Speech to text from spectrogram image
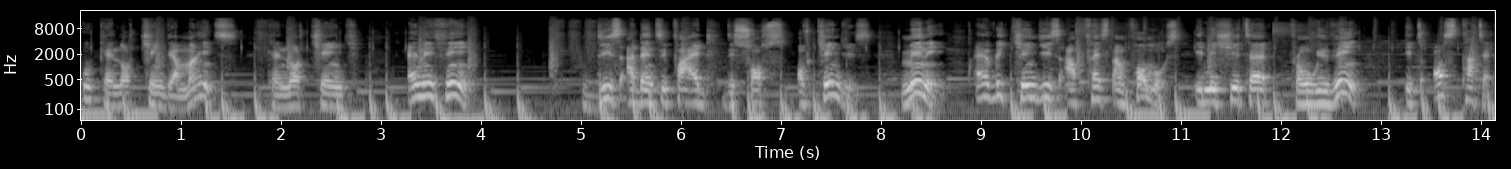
who cannot change their minds cannot change anything. This identified the source of changes, meaning every changes are first and foremost initiated from within. It all started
